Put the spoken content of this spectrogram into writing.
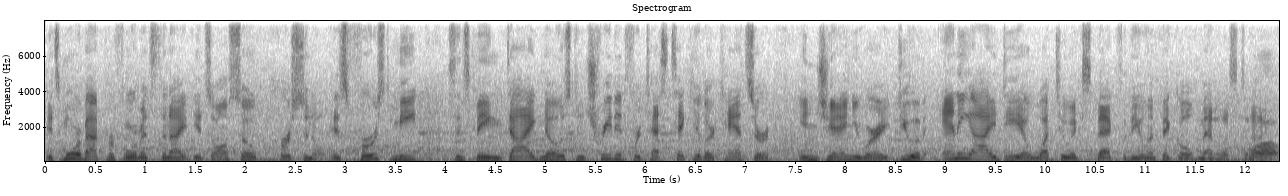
it's more about performance tonight. It's also personal. His first meet since being diagnosed and treated for testicular cancer in January. Do you have any idea what to expect for the Olympic gold medalist tonight? Well,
